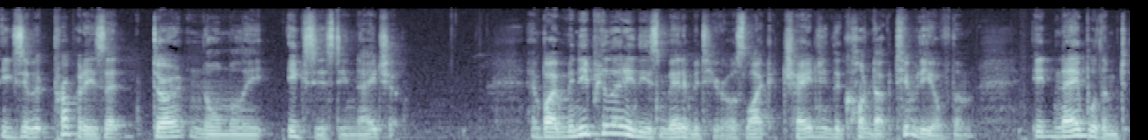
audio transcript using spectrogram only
exhibit properties that don't normally exist in nature. And by manipulating these metamaterials, like changing the conductivity of them, it enabled them to,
